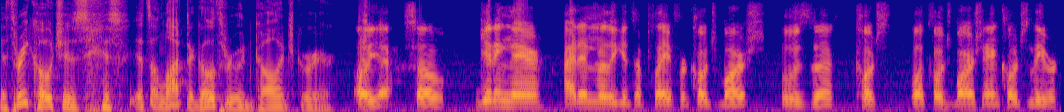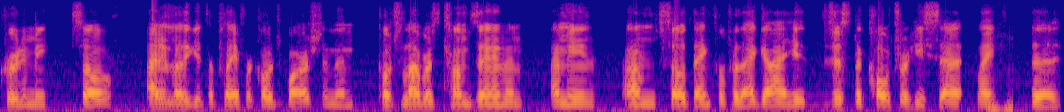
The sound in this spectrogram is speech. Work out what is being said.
The three coaches is it's a lot to go through in college career. Oh yeah. So getting there, I didn't really get to play for Coach Barsh, who was the coach. Well, Coach Barsh and Coach Lee recruited me, so I didn't really get to play for Coach Barsh. And then Coach Levers comes in, and I mean, I'm so thankful for that guy. He just the culture he set, like the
